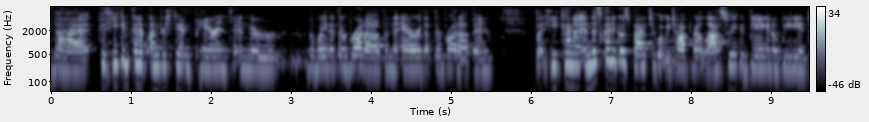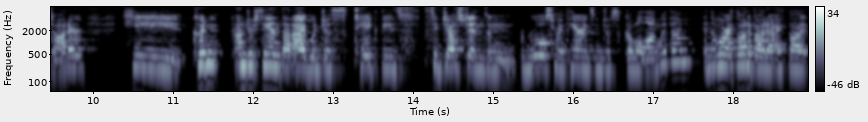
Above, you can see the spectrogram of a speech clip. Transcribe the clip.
that because he can kind of understand parents and their the way that they're brought up and the era that they're brought up in. But he kind of, and this kind of goes back to what we talked about last week of being an obedient daughter. He couldn't understand that I would just take these suggestions and rules from my parents and just go along with them. And the more I thought about it, I thought,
